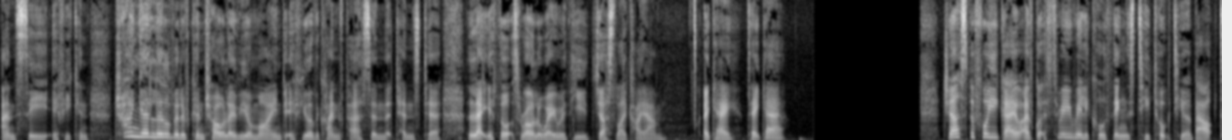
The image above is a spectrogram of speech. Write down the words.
and see if you can try and get a little bit of control over your mind if you're the kind of person that tends to let your thoughts roll away with you, just like I am. Okay, take care. Just before you go, I've got three really cool things to talk to you about.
